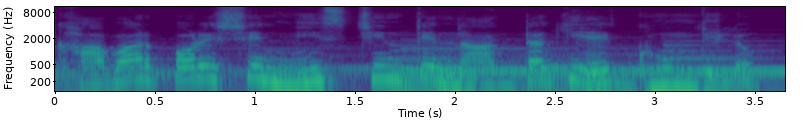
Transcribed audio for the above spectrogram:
খাবার পরে সে নিশ্চিন্তে নাক ডাকিয়ে ঘুম দিল।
